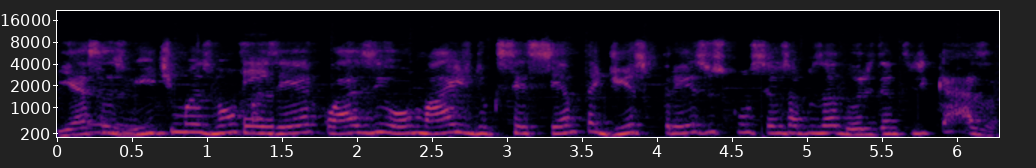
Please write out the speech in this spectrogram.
E essas vítimas vão Sim. fazer quase ou mais do que 60 dias presos com seus abusadores dentro de casa.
